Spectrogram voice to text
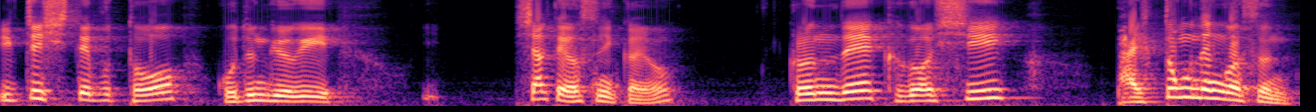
일제시대부터 고등교육이 시작되었으니까요. 그런데 그것이 발동된 것은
